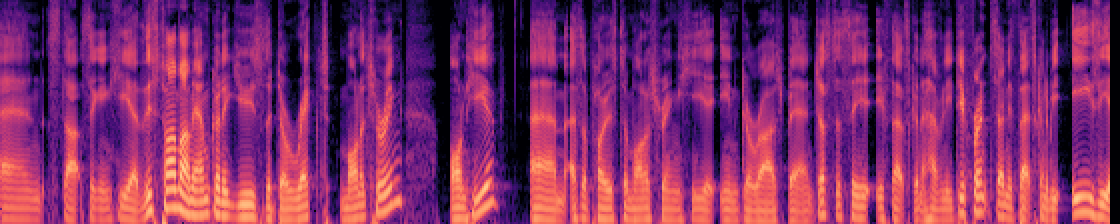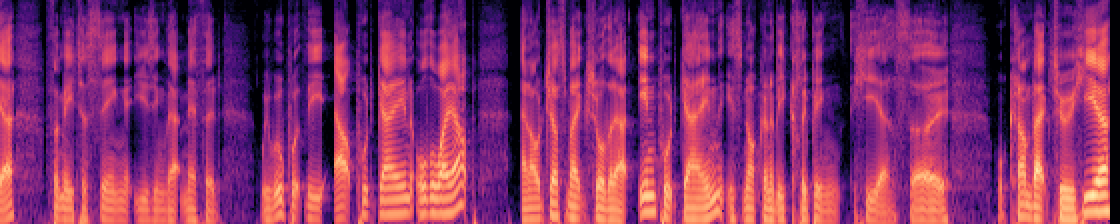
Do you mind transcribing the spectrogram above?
and start singing here. This time I am going to use the direct monitoring on here um, as opposed to monitoring here in GarageBand just to see if that's going to have any difference and if that's going to be easier for me to sing using that method. We will put the output gain all the way up and I'll just make sure that our input gain is not going to be clipping here. So we'll come back to here.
